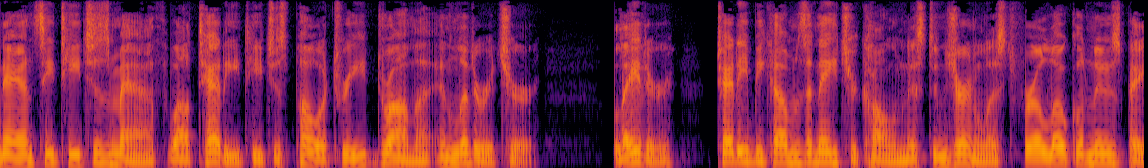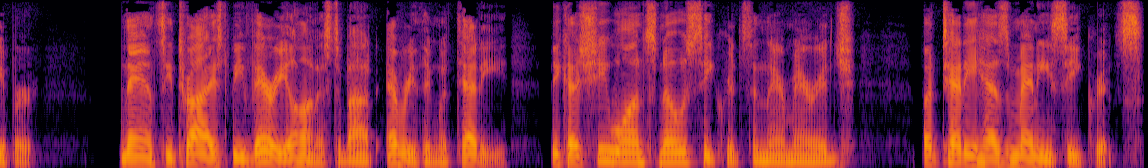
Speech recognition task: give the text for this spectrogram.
Nancy teaches math while Teddy teaches poetry, drama, and literature. Later, Teddy becomes a nature columnist and journalist for a local newspaper. Nancy tries to be very honest about everything with Teddy because she wants no secrets in their marriage, but Teddy has many secrets.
